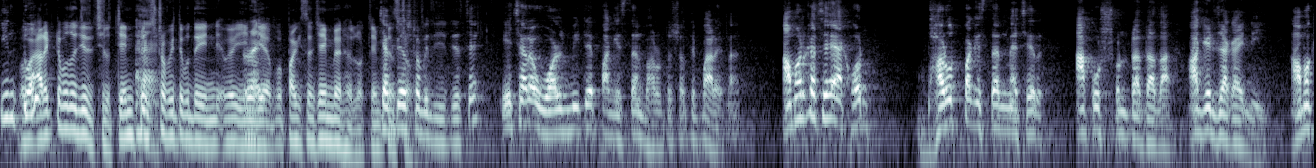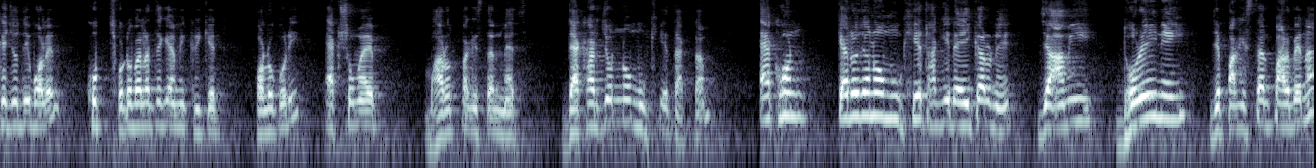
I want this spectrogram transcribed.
কিন্তু আরেকটা বোধহয় জিতেছিল। চ্যাম্পিয়ন্স ট্রফিতে বোধহয় ইন্ডিয়া- পাকিস্তান চ্যাম্পিয়ন হলো চ্যাম্পিয়ন্স চ্যাম্পিয়ন্স ট্রফি জিতেছে। এছাড়া ওয়ার্ল্ড মিটে পাকিস্তান ভারতের সাথে পারে না। আমার কাছে এখন ভারত পাকিস্তান ম্যাচের আকর্ষণটা দাদা আগের জায়গায় নেই। আমাকে যদি বলেন খুব ছোটবেলা থেকে আমি ক্রিকেট ফলো করি। এক সময় ভারত পাকিস্তান ম্যাচ দেখার জন্য মুখিয়ে থাকতাম। এখন কেন যেন মুখিয়ে থাকি না এই কারণে যে আমি ধরেই নেই যে পাকিস্তান পারবে না,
